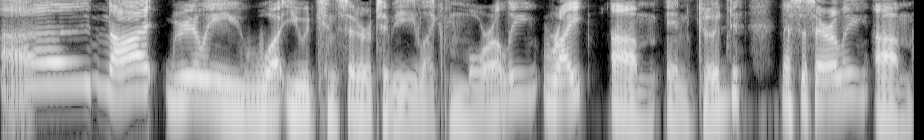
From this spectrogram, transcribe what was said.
uh, not really what you would consider to be like morally right um, and good necessarily. Um,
